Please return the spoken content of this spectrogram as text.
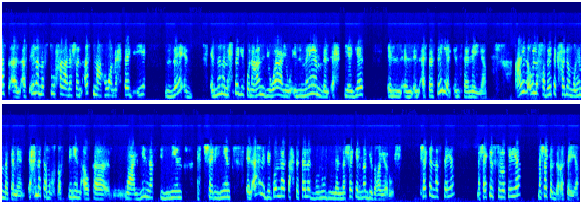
أسأل أسئلة مفتوحة علشان أسمع هو محتاج إيه زائد إن أنا محتاج يكون عندي وعي وإلمام بالإحتياجات ال ال الأساسية الإنسانية. عايزة أقول لحضرتك حاجة مهمة كمان. إحنا كمختصين أو كمعالجين نفسيين استشاريين الأهل بيجوا لنا تحت ثلاث بنود من المشاكل ما بيتغيروش. مشاكل نفسية مشاكل سلوكية مشاكل دراسية.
